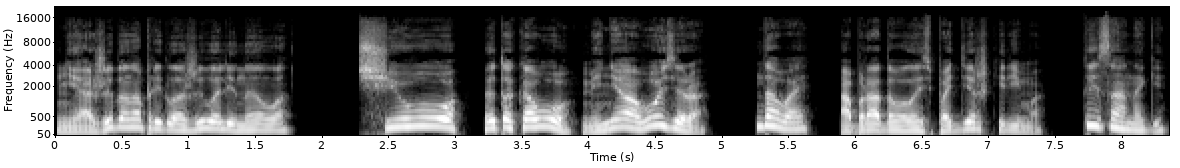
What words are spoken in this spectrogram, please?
Неожиданно предложила Линелла. «Чего? Это кого? Меня в озеро?» «Давай», обрадовалась поддержке Рима. «Ты за ноги».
